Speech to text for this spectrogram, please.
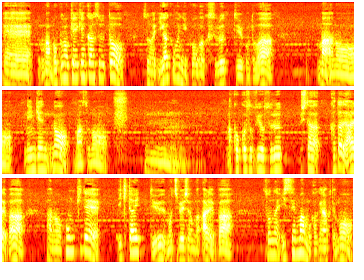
えー、まあ、僕の経験からするとその医学部に合格するっていうことは、まあ、あの人間のまあそのうんまあ高校卒業するした方であればあの本気で行きたいっていうモチベーションがあればそんな1000万もかけなくても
